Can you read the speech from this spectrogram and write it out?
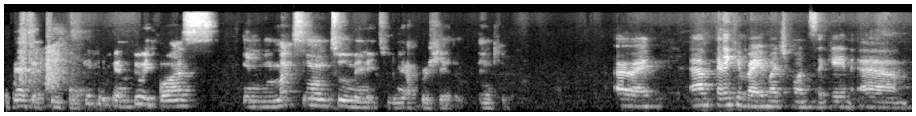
A key If you can do it for us in maximum two minutes, we appreciate it. Thank you. All right. Um, thank you very much once again. Um,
